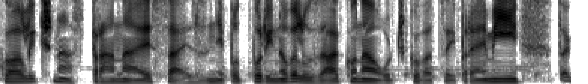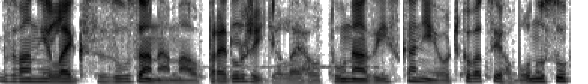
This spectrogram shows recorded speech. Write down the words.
Koaličná strana SAS nepodporí novelu zákona o očkovacej prémii. tzv. Lex Zuzana mal predlžiť lehotu na získanie očkovacieho bonusu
